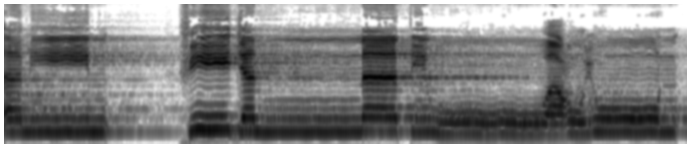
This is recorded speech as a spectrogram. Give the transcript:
امين في جنات وعيون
